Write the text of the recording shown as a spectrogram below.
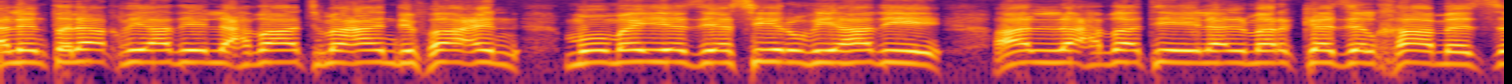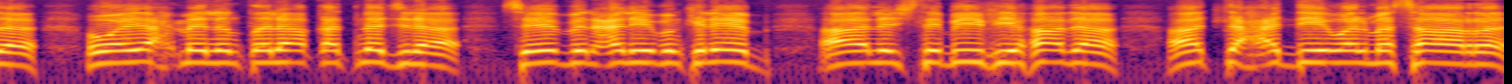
الانطلاق في هذه اللحظات مع اندفاع مميز يسير في هذه اللحظة إلى المركز الخامس ويحمل انطلاقة نجلة. سيف بن علي بن كليب الاشتبي في هذا التحدي والمسار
